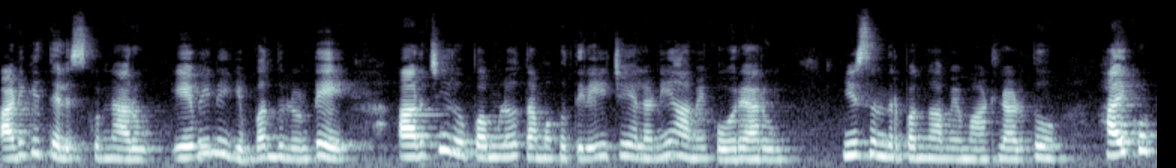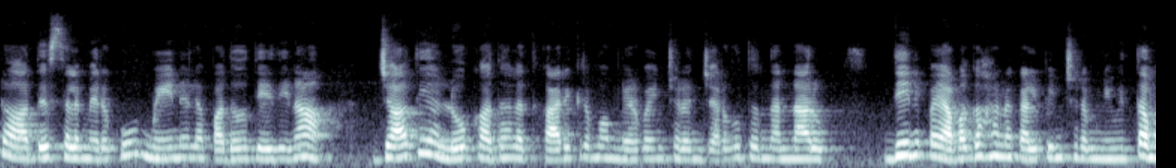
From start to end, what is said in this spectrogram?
అడిగి తెలుసుకున్నారు. ఏవైనా ఇబ్బందులుంటే అర్జీ రూపంలో తమకు తెలియజేయాలని ఆమె కోరారు. ఈ సందర్భంగా ఆమె మాట్లాడుతూ హైకోర్టు ఆదేశాల మేరకు మే నెల పదో తేదీన జాతీయ లోక్ అదాలత్ కార్యక్రమం నిర్వహించడం జరుగుతుందన్నారు. దీనిపై అవగాహన కల్పించడం నిమిత్తం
